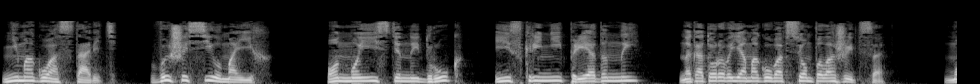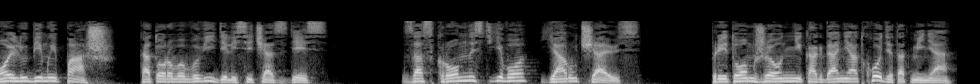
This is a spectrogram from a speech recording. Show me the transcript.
не могу оставить, выше сил моих. Он мой истинный друг, искренний, преданный, на которого я могу во всем положиться. Мой любимый Паш, которого вы видели сейчас здесь. За скромность его я ручаюсь. При том же он никогда не отходит от меня.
